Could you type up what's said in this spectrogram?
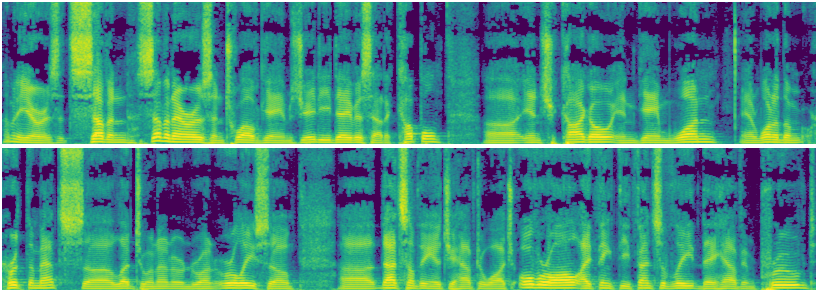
how many errors? It's seven, seven errors in 12 games. J.D. Davis had a couple uh, in Chicago in game one, and one of them hurt the Mets, uh, led to an unearned run early. So uh, that's something that you have to watch. Overall, I think defensively they have improved.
